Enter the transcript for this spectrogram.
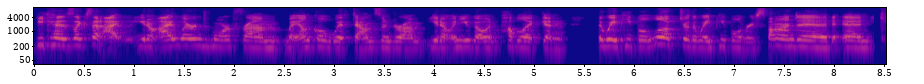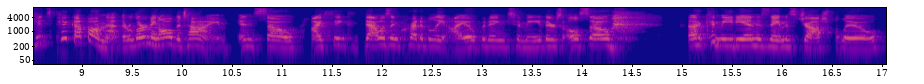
because like I said, I, you know, I learned more from my uncle with Down syndrome, you know, and you go in public and the way people looked or the way people responded and kids pick up on that. They're learning all the time. And so I think that was incredibly eye-opening to me. There's also a comedian, his name is Josh Blue.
